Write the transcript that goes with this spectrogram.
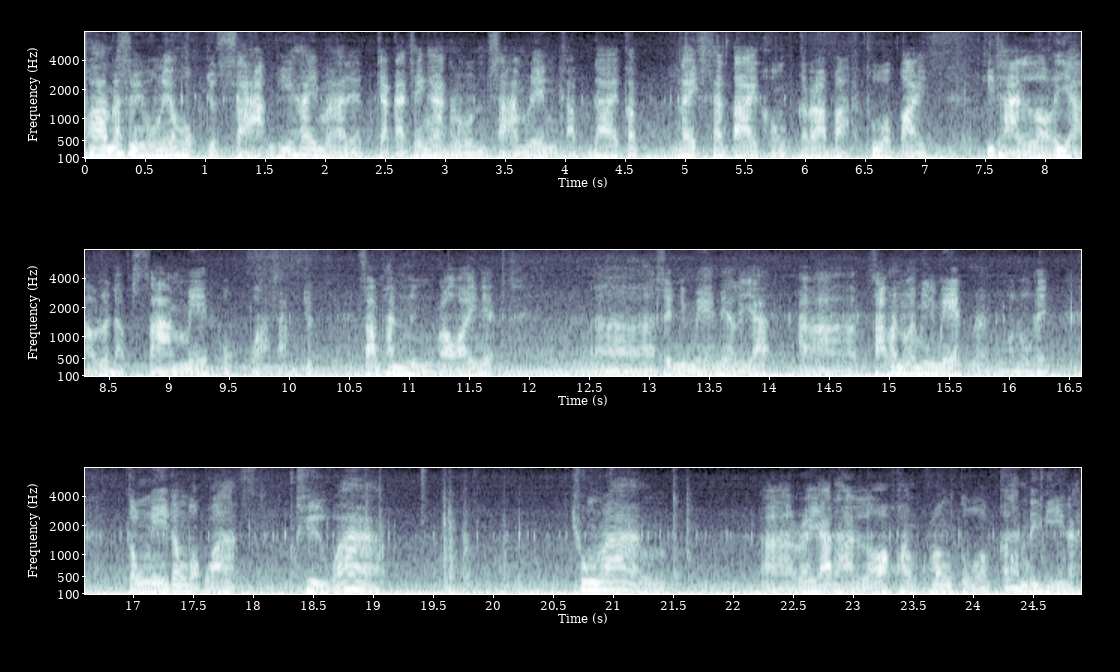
ความรัศมีวงเลี้ยว 6.3 ที่ให้มาเนี่ยจากการใช้งานถนน 3 เลนขับได้ก็ในสไตล์ของกระบะทั่วไป ที่ฐานล้อยาวระดับ 3 เมตรกว่า3.3,100 เนี่ยเซนติเมตรเนี่ยระยะ3,100มิลลิเมตรนะหัวหน่วยตรงนี้ต้องบอกว่าถือว่าช่วงล่าง ระยะฐานล้อความคล่องตัวก็ทำได้ดีนะ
